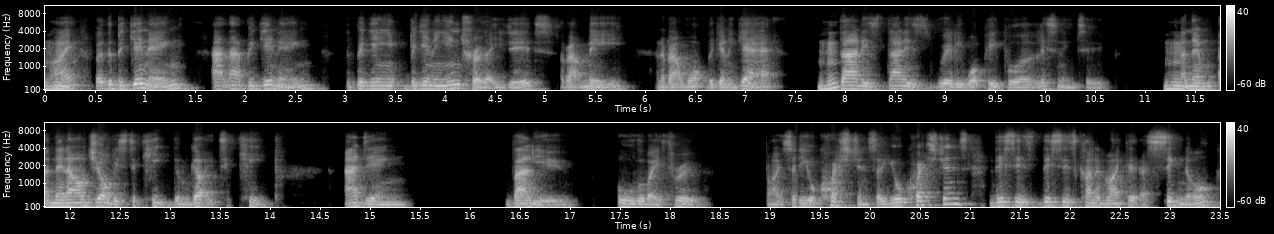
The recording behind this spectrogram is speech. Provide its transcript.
mm-hmm. right but the beginning at that beginning the beginning beginning intro that you did about me and about what they're going to get mm-hmm. that is that is really what people are listening to mm-hmm. and then and then our job is to keep them going to keep adding value all the way through right? So your questions so your questions this is this is kind of like a, a signal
